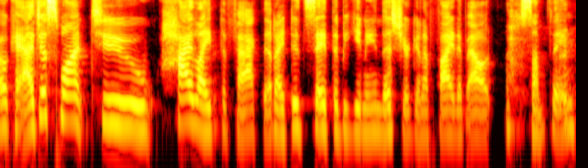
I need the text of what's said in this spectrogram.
Okay, I just want to highlight the fact that I did say at the beginning of this you're going to fight about something,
